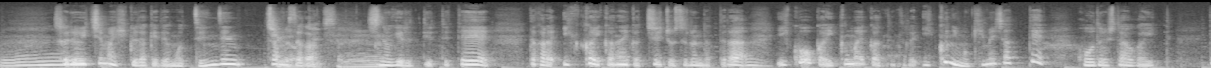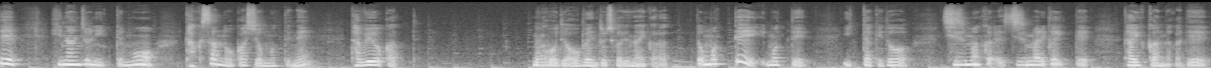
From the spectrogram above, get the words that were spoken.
うん。それを1枚引くだけでも全然寒さがしのげるって言っててだから行くか行かないか躊躇するんだったら、うん。行こうか行く前かって言ったら行くにも決めちゃって行動した方がいいって。で避難所に行ってもたくさんのお菓子を持ってね、食べようかって。向こうではお弁当しか出ないからと思って持って行ったけど静まか静まり返って体育館の中で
